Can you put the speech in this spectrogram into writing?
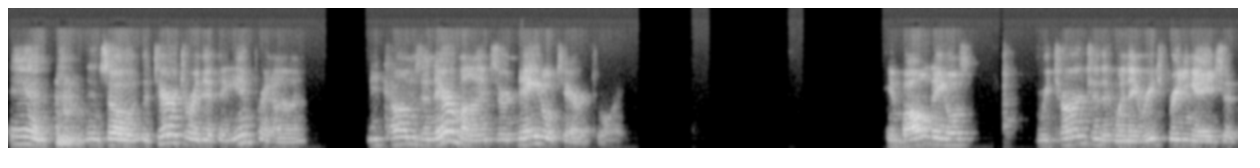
And, and so the territory that they imprint on becomes, in their minds, their natal territory. Bald eagles, return to the, when they reach breeding age at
